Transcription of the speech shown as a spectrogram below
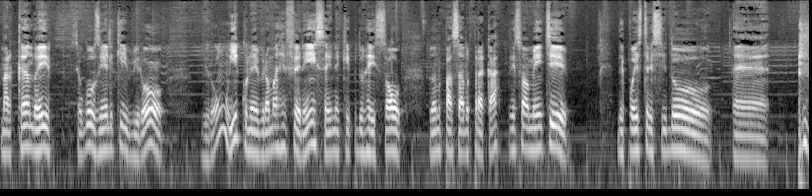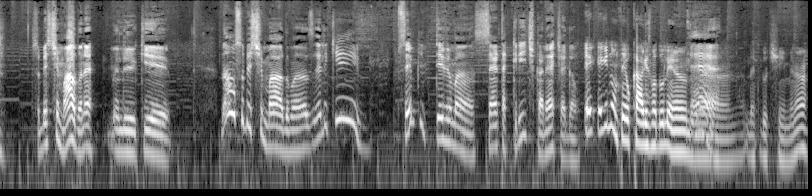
marcando aí seu golzinho ele que virou virou um ícone, né? virou uma referência aí na equipe do Rei Sol do ano passado para cá, principalmente depois de ter sido é, subestimado, né? Ele que não subestimado, mas ele que sempre teve uma certa crítica, né, Tiagão? Ele, ele, não tem o carisma do Leandro, é. né, dentro do time, né?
